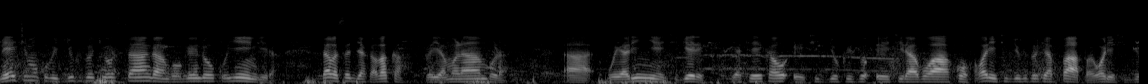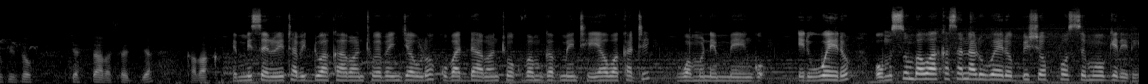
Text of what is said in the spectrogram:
n'ekimu ku bijjukizo ky'osanga ng'ogenda okuyingira ssaabasajja kabaka bwe yamulambula bwe yalinnya ekigere yateekawo ekijjukizo ekirabwako. Wali ekijjukizo kya paapa wali ekijjukizo kya ssaabasajja kabaka. Emmisa eno yeetabiddwako abantu ab'enjawulo kubadde abantu okuva mu gavumenti eyawakati wamu n'emmengo eruweero omusumba wa kasana luweero bishop pose mwogerere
